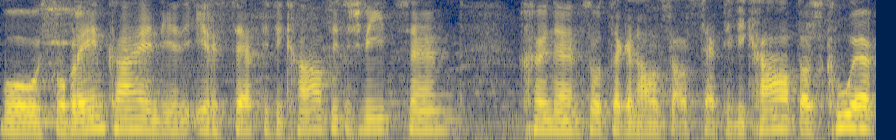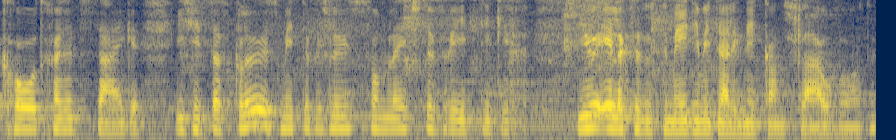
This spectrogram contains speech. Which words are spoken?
die das Problem hatten, ihr Zertifikat in der Schweiz äh, können sozusagen als, als Zertifikat, als QR-Code können zeigen. Ist jetzt das gelöst mit dem Beschluss vom letzten Freitag? Ich bin ehrlich gesagt aus der Medienmitteilung nicht ganz schlau geworden.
